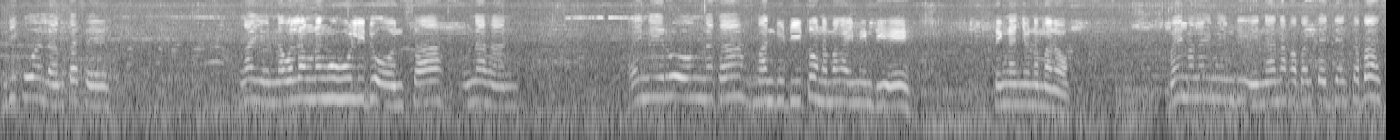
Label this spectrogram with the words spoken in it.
Hindi ko alam kasi ngayon na walang nanguhuli doon sa unahan ay mayroong nakamando dito na mga MMDA. Tingnan nyo naman oh. May mga MMDA na nakabantay dyan sa bus.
